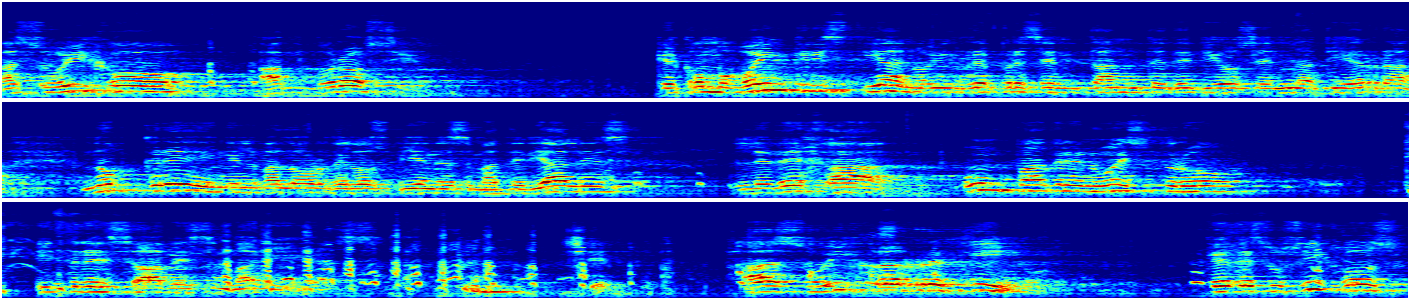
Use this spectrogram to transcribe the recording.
a su hijo Ambrosio, que como buen cristiano y representante de Dios en la tierra, no cree en el valor de los bienes materiales, le deja un Padre Nuestro y tres Aves Marías. A su hijo Regino, que de sus hijos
